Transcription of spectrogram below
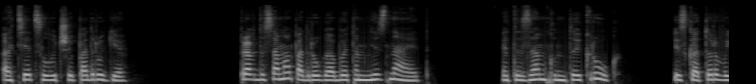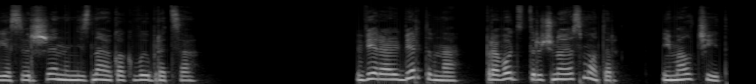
отец лучшей подруги. Правда, сама подруга об этом не знает. Это замкнутый круг, из которого я совершенно не знаю, как выбраться. Вера Альбертовна проводит ручной осмотр и молчит,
